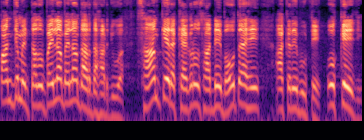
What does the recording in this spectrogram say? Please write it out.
5 ਮਿੰਟਾਂ ਤੋਂ ਪਹਿਲਾਂ ਪਹਿਲਾਂ ਦਰਦ ਹਟ ਜੂਗਾ। ਸਾਂਭ ਕੇ ਰੱਖਿਆ ਕਰੋ, ਸਾਡੇ ਬਹੁਤ ਹੈ ਇਹ ਅੱਕ ਦੇ ਬੂਟੇ। ਓਕੇ ਜੀ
